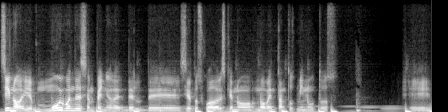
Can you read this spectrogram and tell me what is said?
Sí, no, y muy buen desempeño de, ciertos jugadores que no, ven tantos minutos. Eh,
